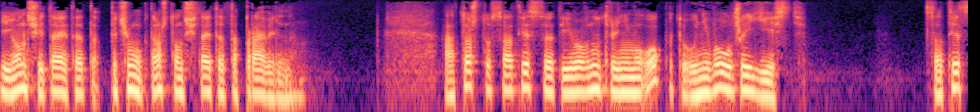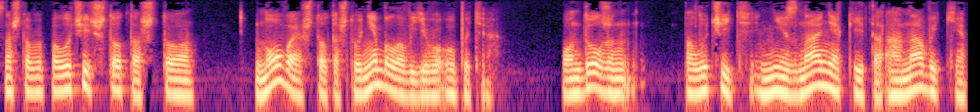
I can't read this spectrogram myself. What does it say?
И он считает это... Почему? Потому что он считает это правильным. А то, что соответствует его внутреннему опыту, у него уже есть. Соответственно, чтобы получить что-то, что новое, что-то, что не было в его опыте, он должен получить не знания какие-то, а навыки,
